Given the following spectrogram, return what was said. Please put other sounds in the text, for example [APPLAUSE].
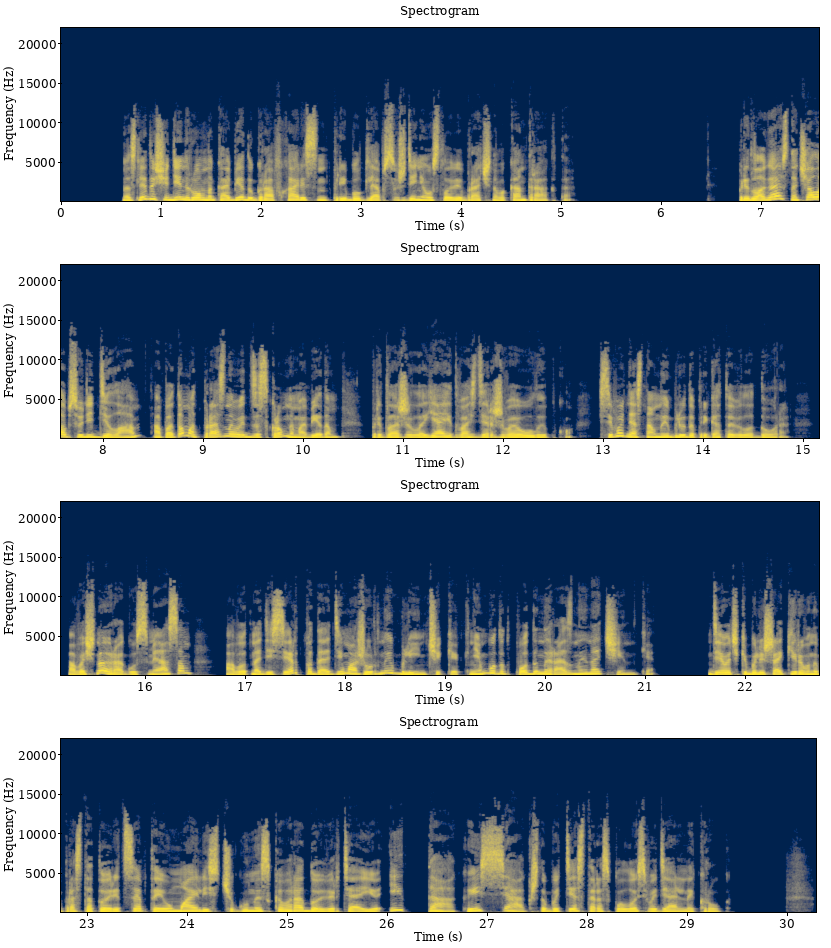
На следующий день ровно к обеду граф Харрисон прибыл для обсуждения условий брачного контракта. «Предлагаю сначала обсудить дела, а потом отпраздновать за скромным обедом», предложила я, едва сдерживая улыбку. Сегодня основные блюда приготовила Дора. Овощной рагу с мясом, а вот на десерт подадим ажурные блинчики, к ним будут поданы разные начинки. Девочки были шокированы простотой рецепта и умаялись чугунной сковородой, вертя ее и так, и сяк, чтобы тесто расплылось в идеальный круг.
